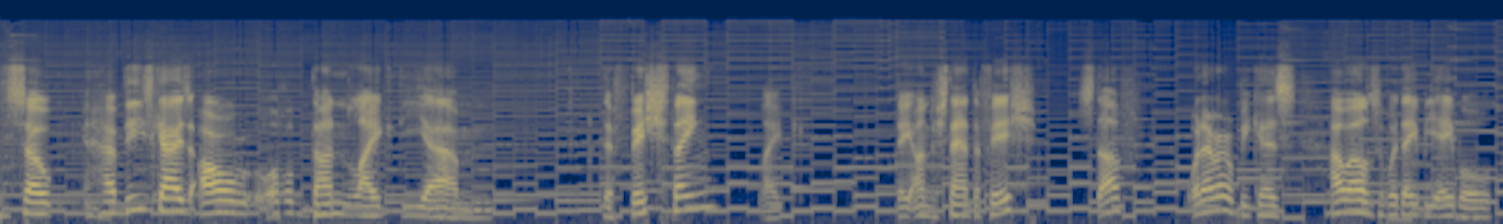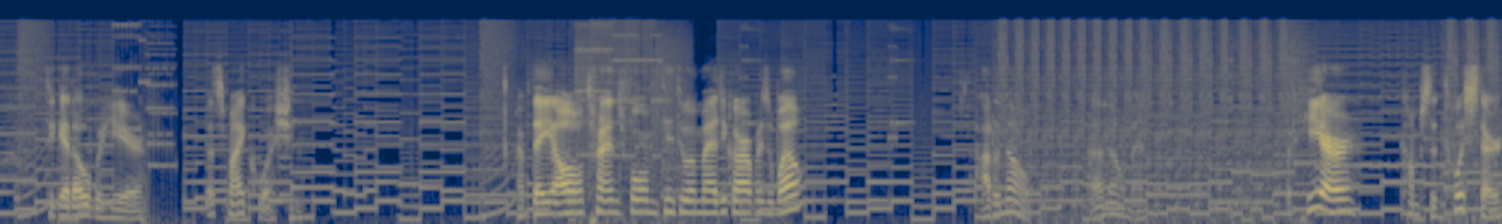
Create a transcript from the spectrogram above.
So, have these guys all, all done like the um, the fish thing? Like, they understand the fish stuff? Whatever, because how else would they be able to get over here? That's my question. Have they all transformed into a Magikarp as well? I don't know. I don't know, man. But here comes the Twister.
